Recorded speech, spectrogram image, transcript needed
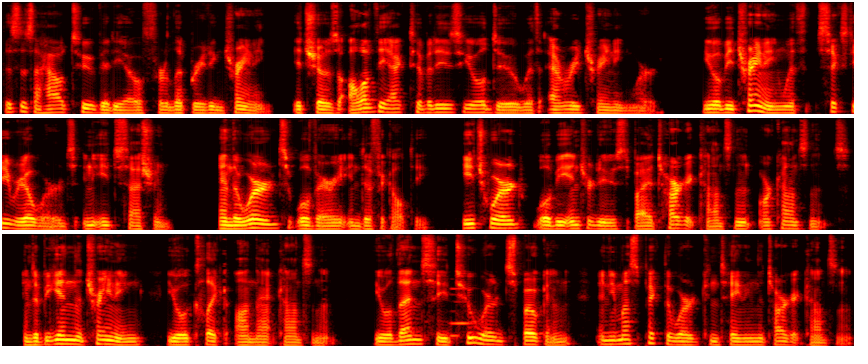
This is a how-to video for lip reading training. It shows all of the activities you will do with every training word. You will be training with 60 real words in each session, and the words will vary in difficulty. Each word will be introduced by a target consonant or consonants. And to begin the training, you will click on that consonant. You will then see two words spoken, and you must pick the word containing the target consonant.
